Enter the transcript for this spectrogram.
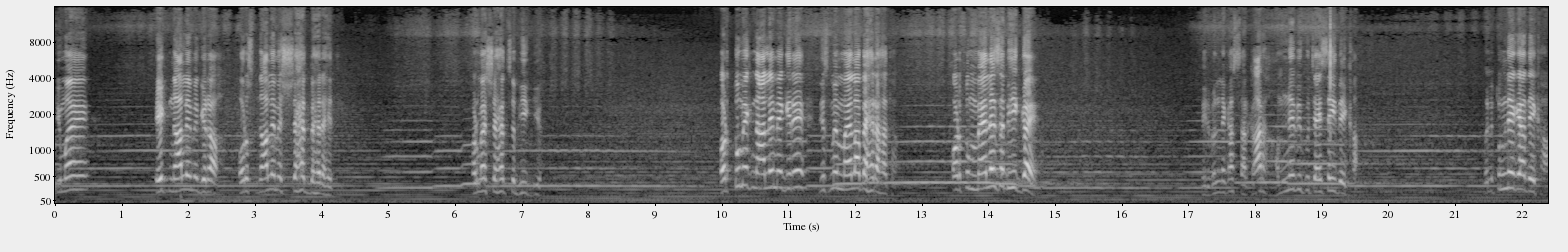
कि मैं एक नाले में गिरा और उस नाले में शहद बह रहे थे। और मैं शहद से भीग गया। और तुम एक नाले में गिरे जिसमें मैला बह रहा था, और तुम मैले से भीग गए। बीरबल ने कहा, सरकार, हमने भी कुछ ऐसे ही देखा। बोले, तुमने क्या देखा?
